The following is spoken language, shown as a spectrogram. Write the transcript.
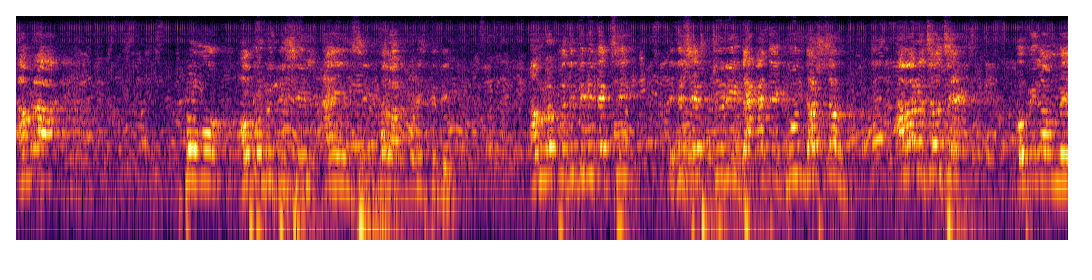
আমরা ক্রম অবনতিশীল আইন শৃঙ্খলার পরিস্থিতি। আমরা প্রতিদিনই দেখছি এদেশের চুরি, ডাকাতি, খুন, ধর্ষণ আবারও চলছে। অবিলম্বে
